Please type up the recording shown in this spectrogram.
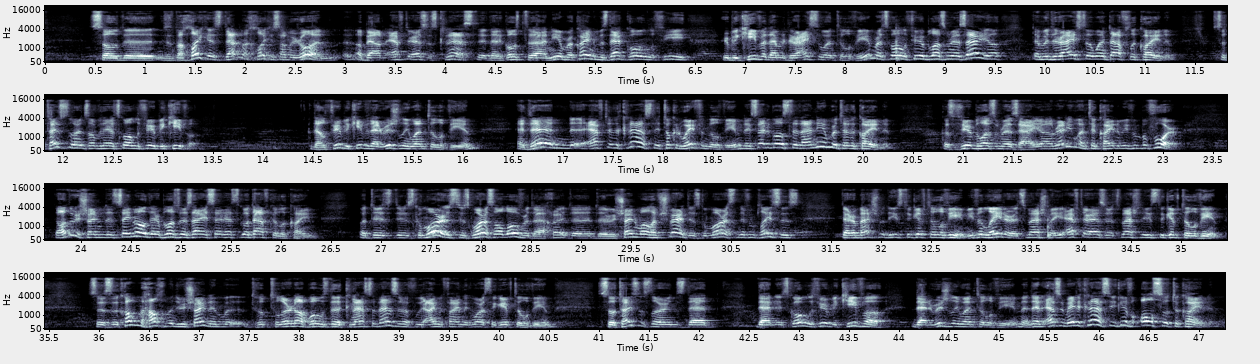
So the, machlekes that machlekes amiron about after Ezra's knas that, that goes to aniyim or koyanim is that going lefi Rabbi Kiva that Midiraisa went to Levim or it's going lefi Lazar Azaria that Midiraisa went after koyanim. So Taisus learns over there it's going lefi Rabbi Kiva the Alfir Bekiva that originally went to Levium, and then uh, after the Knas, they took it away from the Levium. They said it goes to the Anim or to the Koyanim. Because Alfir Belazim Rezariah already went to Koyanim even before. The other Rishonim that say no, their Belazim Rezariah said it has to go Dafka Lekoyin. But there's there's Gemaras, there's Gemaras all over. The the, the Rishonim all have Shver, there's Gemaras in different places that are mashma they used to give to Levium. Even later, it's mashma, after Ezra, it's mashma they used to give to Levium. So there's a couple of Halchman Rishonim to, to learn up what was the Knas of Ezra if we, I would find the Gemaras they gave to Levium. So Taisus learns that that it's going with Bekiva that originally went to Levim, and then Ezra made a knas, you give also to Kainim.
